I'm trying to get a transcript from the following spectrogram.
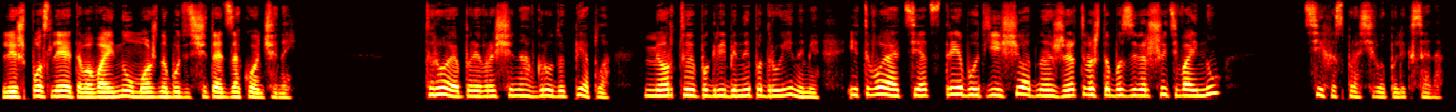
Лишь после этого войну можно будет считать законченной. Трое превращена в груду пепла, мертвые погребены под руинами, и твой отец требует еще одной жертвы, чтобы завершить войну? Тихо спросила Поликсена.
